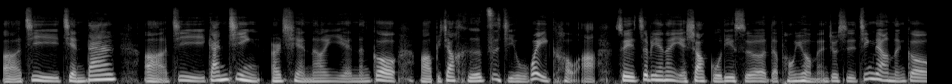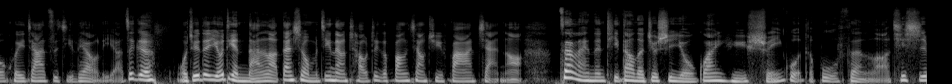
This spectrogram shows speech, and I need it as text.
呃，既简单啊，既干净，而且呢，也能够啊比较合自己胃口啊。所以这边呢，也是要鼓励所有的朋友们，就是尽量能够回家自己料理啊。这个我觉得有点难了，但是我们尽量朝这个方向去发展啊。再来呢，提到的就是有关于水果的部分了。其实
